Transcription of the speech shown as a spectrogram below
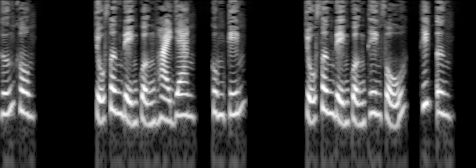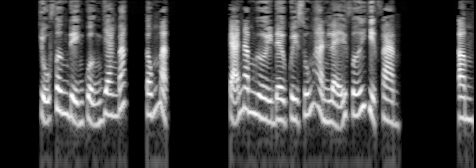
Hướng Khôn. Chủ phân điện quận Hoài Giang, Cung Kiếm. Chủ phân điện quận Thiên Phủ, Thiết Ưng. Chủ phân điện quận Giang Bắc, Tống Mạch. Cả năm người đều quỳ xuống hành lễ với Diệp Phàm. Âm.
